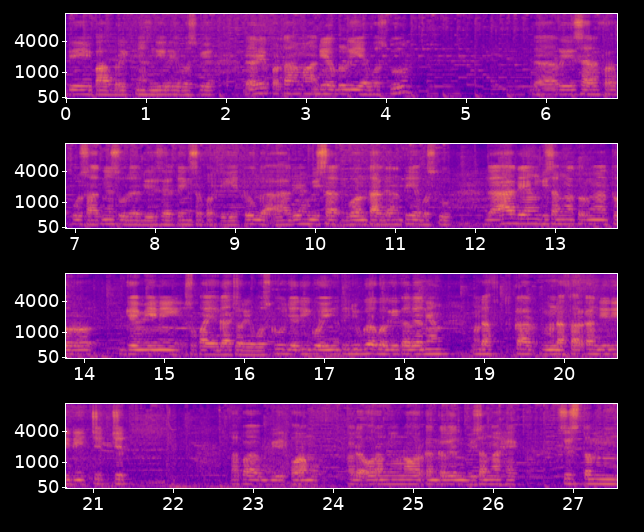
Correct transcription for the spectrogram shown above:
di pabriknya sendiri bosku ya dari pertama dia beli ya bosku. Dari server pusatnya sudah disetting seperti itu. Nggak ada yang bisa gonta ganti ya bosku. Nggak ada yang bisa ngatur-ngatur game ini supaya gacor ya bosku. Jadi gue ingetin juga bagi kalian yang mendaftar mendaftarkan diri di cheat cheat apa orang ada orang yang menawarkan kalian bisa ngehack sistem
